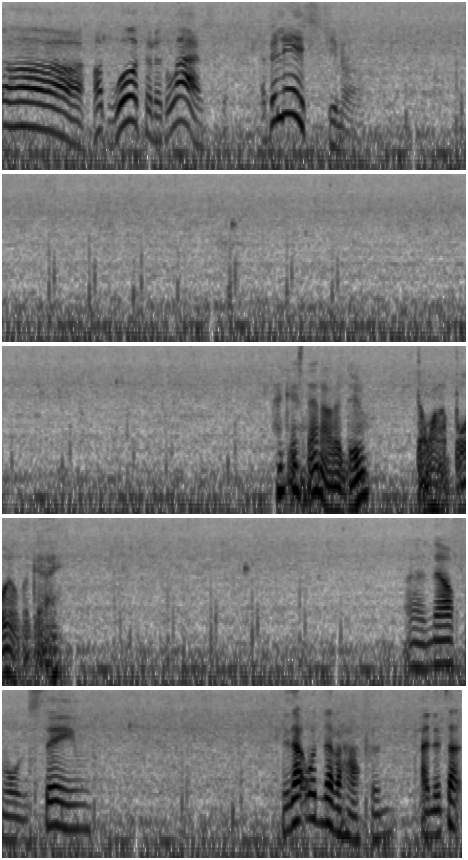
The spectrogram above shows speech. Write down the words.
Ah, hot water at last. Bellissimo. I guess that ought to do. Don't want to boil the guy. And now from all the steam. See, that would never happen. And there's, that,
